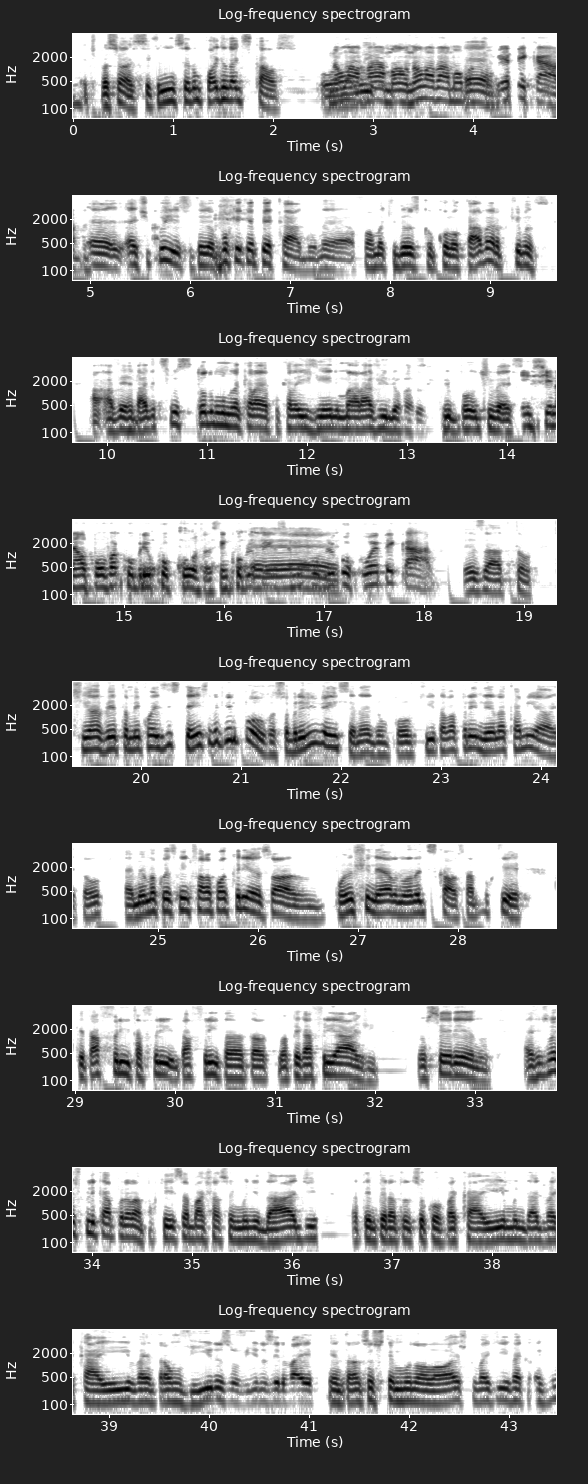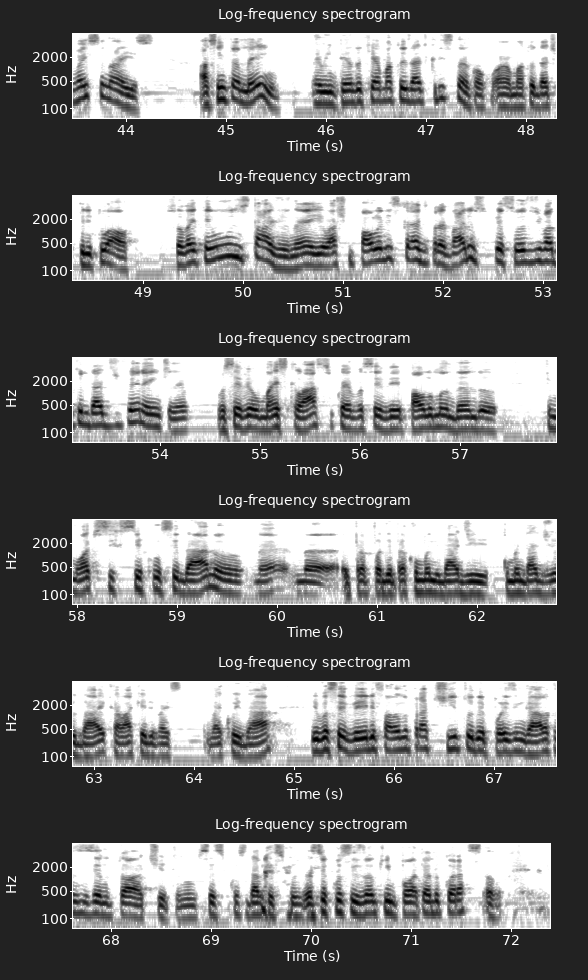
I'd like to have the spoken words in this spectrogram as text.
É tipo assim, ó, você não, você não pode andar descalço. Não lavar a mão, não lavar a mão para é, comer é pecado. É, é tipo isso, entendeu? Por que, que, é pecado, né? A forma que Deus colocava era porque mas, a, a, verdade é que se todo mundo naquela época, aquela higiene maravilhosa que o povo tivesse. Ensinar o povo a cobrir o cocô. Você tem que cobrir, é... cobrir o cocô é pecado. Exato. Então, tinha a ver também com a existência daquele povo, com a sobrevivência, né? De um povo que estava aprendendo a caminhar. Então, é a mesma coisa que a gente fala para uma criança, ó, põe o chinelo, não anda descalço, sabe por quê? Porque tá frio, tá frio, tá frio, tá, tá, vai pegar friagem no sereno. A gente vai explicar por ela, porque isso é baixar sua imunidade, a temperatura do seu corpo vai cair, a imunidade vai cair, vai entrar um vírus, o vírus ele vai entrar no seu sistema imunológico, vai, vai, vai ensinar isso. Assim também, eu entendo que é a maturidade cristã, a maturidade espiritual. Só vai ter uns estágios, né? E eu acho que Paulo ele escreve para várias pessoas de maturidade diferente, né? Você vê o mais clássico é você ver Paulo mandando Timóteo se circuncidar no, né, para poder para a comunidade, comunidade judaica lá que ele vai, vai cuidar. E você vê ele falando para Tito depois em Gálatas, dizendo: Tito, não precisa circuncidar, porque a circuncisão que importa é do coração.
